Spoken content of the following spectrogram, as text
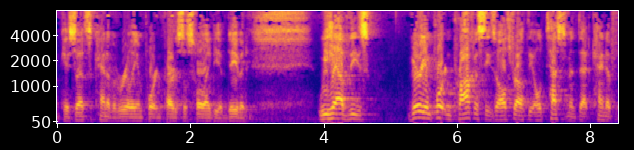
Okay, so that's kind of a really important part of this whole idea of David. We have these very important prophecies all throughout the Old Testament that kind of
